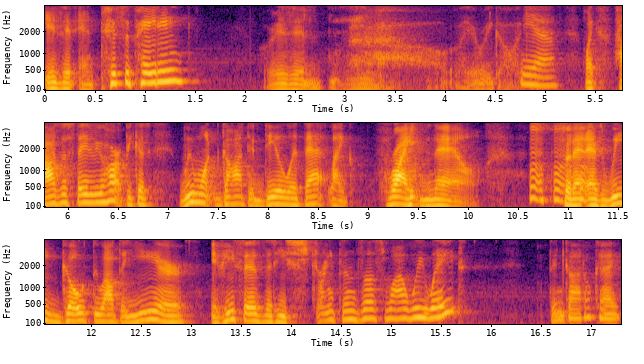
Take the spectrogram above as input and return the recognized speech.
Is it anticipating or is it, oh, here we go. Again. Yeah. Like, how's the state of your heart? Because we want God to deal with that like right now. so that as we go throughout the year, if He says that He strengthens us while we wait, then God, okay,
